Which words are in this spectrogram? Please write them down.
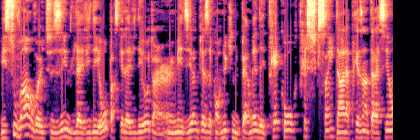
Mais souvent, on va utiliser de la vidéo parce que la vidéo est un, un média, une pièce de contenu qui nous permet d'être très court, très succinct dans la présentation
